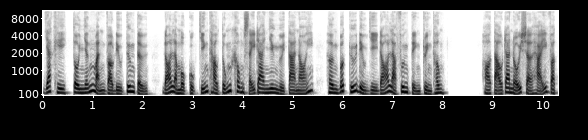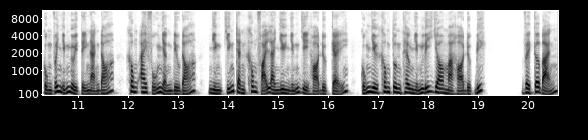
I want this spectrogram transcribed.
Giác khi tôi nhấn mạnh vào điều tương tự, đó là một cuộc chiến thao túng không xảy ra như người ta nói, hơn bất cứ điều gì đó là phương tiện truyền thông. Họ tạo ra nỗi sợ hãi và cùng với những người tị nạn đó, không ai phủ nhận điều đó, nhưng chiến tranh không phải là như những gì họ được kể, cũng như không tuân theo những lý do mà họ được biết. Về cơ bản,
